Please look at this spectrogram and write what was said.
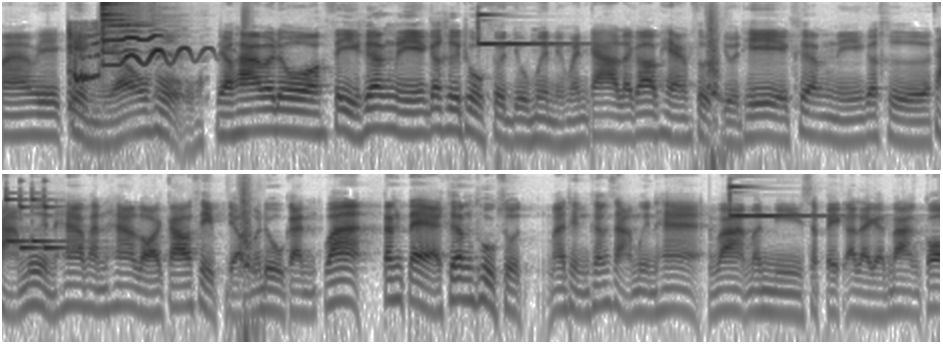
มาเวเก่งแล้วโอ้โหเดี๋ยวพามาดู 4 เครื่องนี้ก็คือถูกสุดอยู่ 1 1 9 0 0 แล้วก็แพงสุดอยู่ที่เครื่องนี้ก็คือ 35,590 เดี๋ยวมาดูกันว่าตั้งแต่เครื่องถูกสุดมาถึงเครื่อง 35,000ว่ามันมีสเปคอะไรกันบ้างก็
